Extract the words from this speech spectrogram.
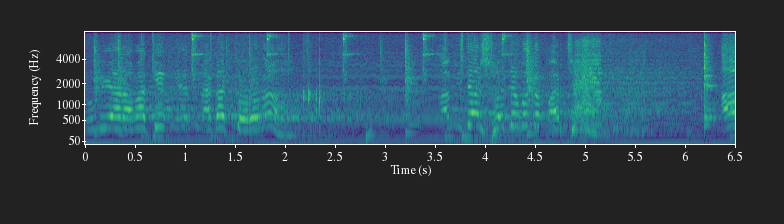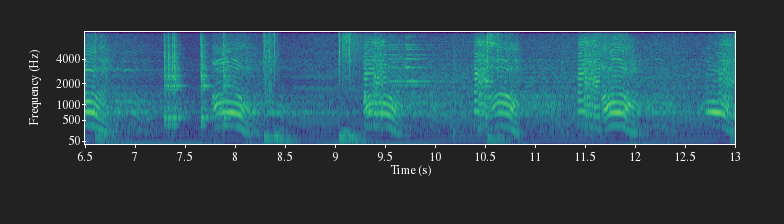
তুমি আর আমাকে আঘাত করো না। আমি যার সহ্য করতে পারছি না। আহ আহ আহ। oh ah,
